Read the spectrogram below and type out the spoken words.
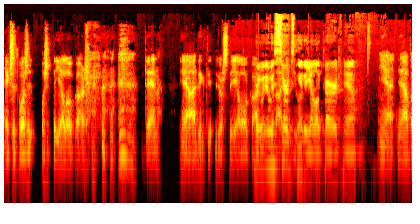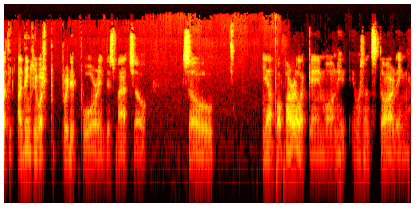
Except was it was it the yellow card? then yeah, I think it was the yellow card. It, it was certainly was, the yellow card. Yeah. Yeah, yeah, but I think he was pretty poor in this match. So, so yeah, but Barella came on. He, he wasn't starting,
